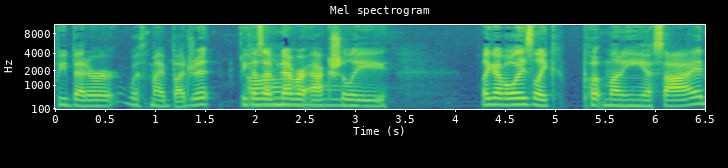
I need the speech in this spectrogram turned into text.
be better with my budget because I've never oh. actually like I've always like put money aside,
